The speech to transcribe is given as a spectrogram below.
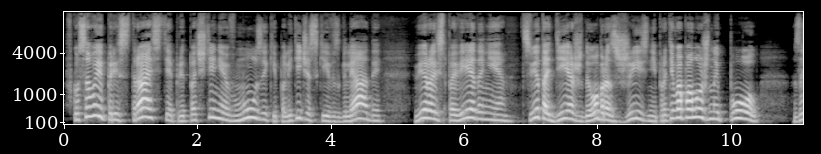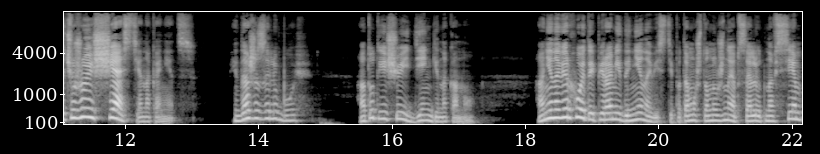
вкусовые пристрастия, предпочтения в музыке, политические взгляды, вероисповедание, цвет одежды, образ жизни, противоположный пол, за чужое счастье, наконец. И даже за любовь. А тут еще и деньги на кону. Они наверху этой пирамиды ненависти, потому что нужны абсолютно всем,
